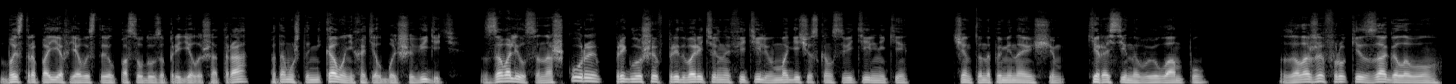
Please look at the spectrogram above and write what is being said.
Быстро поев, я выставил посуду за пределы шатра, потому что никого не хотел больше видеть, завалился на шкуры, приглушив предварительно фитиль в магическом светильнике, чем-то напоминающим керосиновую лампу. Заложив руки за голову,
